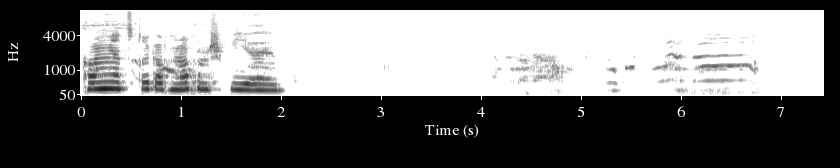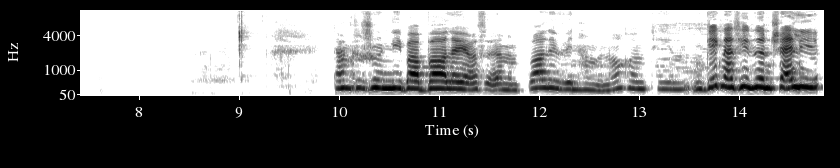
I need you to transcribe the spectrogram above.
Komm, jetzt drück auf noch ein Spiel. Dankeschön, lieber Barley. Also er nimmt Barley. Wen haben wir noch im Team? Im Gegnerteam sind Shelly,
